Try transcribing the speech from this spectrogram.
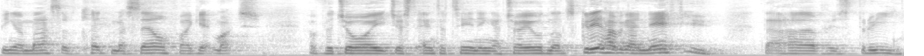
being a massive kid myself, I get much of the joy just entertaining a child. And it's great having a nephew that I have who's three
